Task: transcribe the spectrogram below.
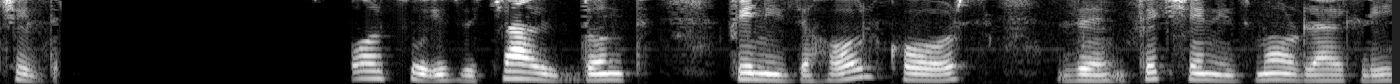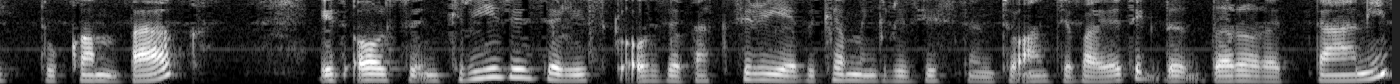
children also if the child don't finish the whole course the infection is more likely to come back it also increases the risk of the bacteria becoming resistant to antibiotic ده الضرر الثاني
